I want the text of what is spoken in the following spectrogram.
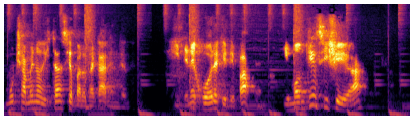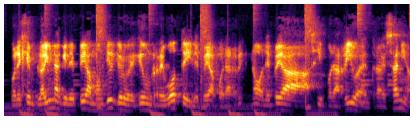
mucha menos distancia para atacar, ¿entendés? Y tenés jugadores que te pasen. Y Montiel si llega, por ejemplo, hay una que le pega a Montiel, creo que queda un rebote y le pega por arriba, no, le pega así por arriba del travesaño.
